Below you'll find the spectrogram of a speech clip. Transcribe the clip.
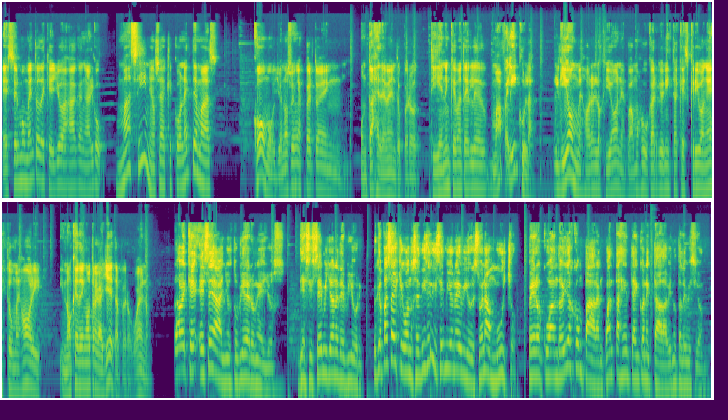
es el momento de que ellos hagan algo más cine, o sea, que conecte más. ¿Cómo? Yo no soy un experto en montaje de eventos, pero tienen que meterle más película. El guion, mejoren los guiones. Vamos a buscar guionistas que escriban esto mejor y, y no queden otra galleta, pero bueno. ¿Sabes que ese año tuvieron ellos 16 millones de viewers. Lo que pasa es que cuando se dice 16 millones de viewers suena mucho, pero cuando ellos comparan cuánta gente hay conectada viendo televisión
